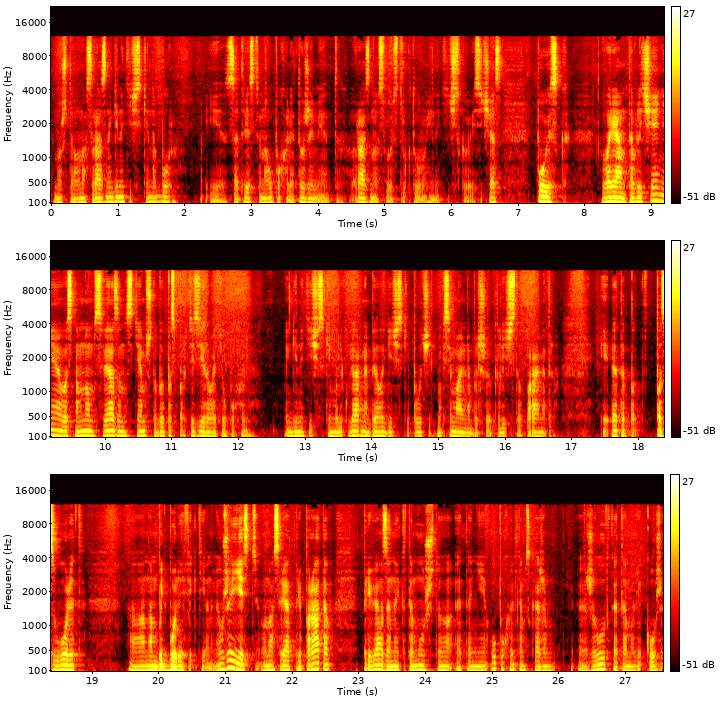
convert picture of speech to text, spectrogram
потому что у нас разный генетический набор, и, соответственно, опухоли тоже имеют разную свою структуру генетическую. И сейчас поиск вариантов лечения в основном связан с тем, чтобы паспортизировать опухоль генетически, молекулярно, биологически, получить максимально большое количество параметров. И это позволит а, нам быть более эффективными. Уже есть у нас ряд препаратов, привязанных к тому, что это не опухоль, там, скажем, желудка там, или кожи,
